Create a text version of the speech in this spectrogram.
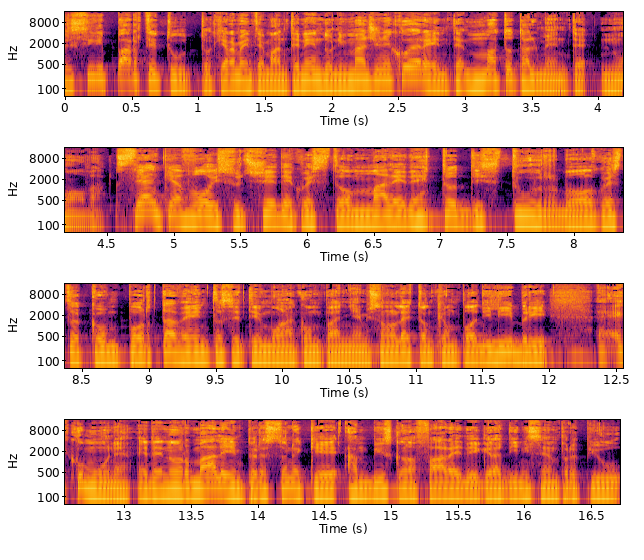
si riparte tutto, chiaramente mantenendo un'immagine coerente ma totalmente nuova. Se anche a voi succede questo maledetto disturbo, questo comportamento siete in buona compagnia. Mi sono letto anche un po' di libri, è comune ed è normale in persone che ambiscono a fare dei gradini sempre più,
